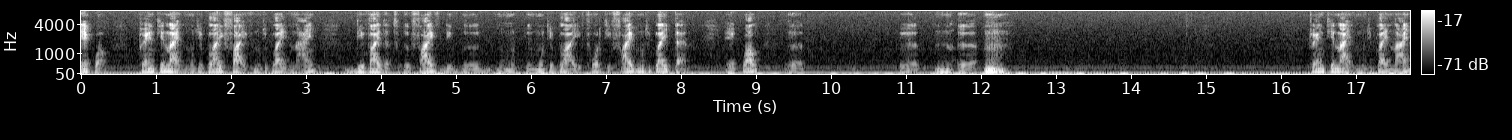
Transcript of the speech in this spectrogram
equal 29 multiply 5 multiply 9 divided 5 di uh, multiply 45 multiply 10 equal uh, uh, 29 multiply 9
